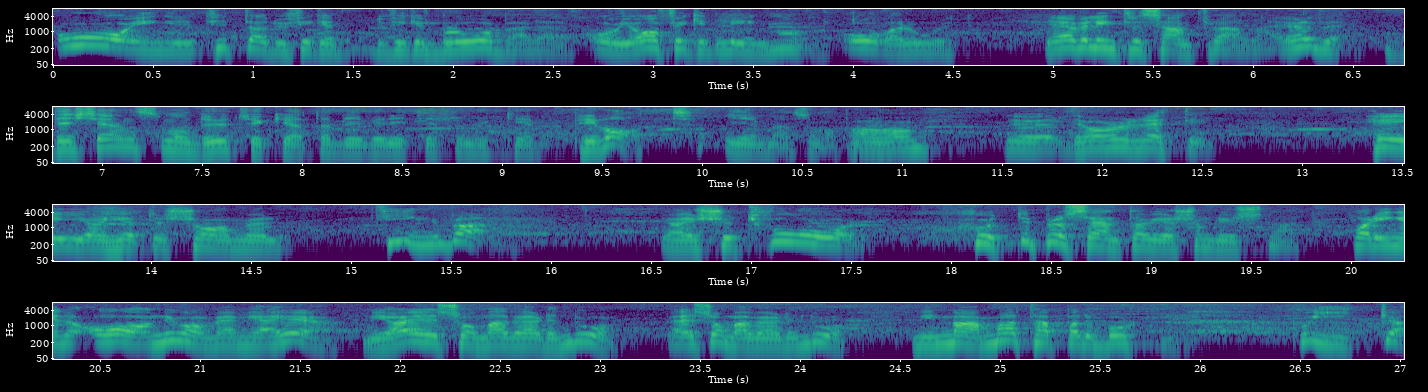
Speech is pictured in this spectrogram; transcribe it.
Åh Ingrid, titta du fick ett, du fick ett blåbär där. Och jag fick ett lingon. Åh vad roligt. Det är väl intressant för alla, är det det? Känns som om du tycker att det har blivit lite för mycket privat i de här sommarprogrammen. Ja, det, det har du rätt i. Hej, jag heter Samuel Tingvall. Jag är 22 år. 70 procent av er som lyssnar har ingen aning om vem jag är. Men jag är sommarvärd ändå. Jag är sommarvärd ändå. Min mamma tappade bort mig på Ica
